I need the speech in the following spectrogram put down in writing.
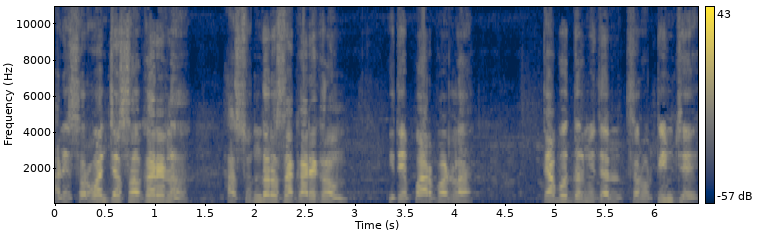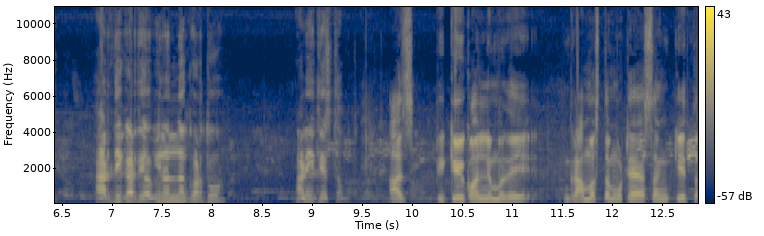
आणि सर्वांच्या सहकार्यानं हा सुंदर असा कार्यक्रम इथे पार पाडला. त्याबद्दल मी त्या सर्व टीमचे हार्दिक हार्दिक अभिनंदन करतो आणि इथेच थांबतो. आज पी के कॉलनीमध्ये ग्रामस्थ मोठ्या संख्येत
